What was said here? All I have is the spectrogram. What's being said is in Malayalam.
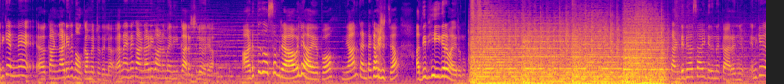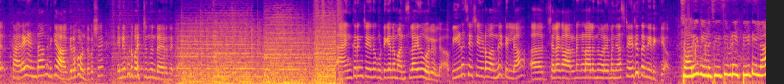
എനിക്ക് എന്നെ കണ്ണാടിയിൽ നോക്കാൻ പറ്റുന്നില്ല കാരണം എന്നെ കണ്ണാടി കാണുമ്പോൾ എനിക്ക് കരച്ചിൽ വരിക അടുത്ത ദിവസം രാവിലെ ആയപ്പോൾ ഞാൻ കണ്ട കാഴ്ച അതിഭീകരമായിരുന്നു. കണ്ടിന്യൂസ് ആയിട്ടിരുന്ന് കരഞ്ഞു. എനിക്ക് കരയണ്ടെന്ന് എനിക്ക് ആഗ്രഹമുണ്ട്. പക്ഷെ എന്നെ കൊണ്ട് പറ്റുന്നുണ്ടായിരുന്നില്ല. ആങ്കറിങ് ചെയ്യുന്ന കുട്ടിക്ക് എന്നെ മനസ്സിലായത് പോലുമില്ല. വീണ ചേച്ചി ഇവിടെ വന്നിട്ടില്ല. ചില കാരണങ്ങളാൽ എന്ന് പറയുമ്പോൾ ഞാൻ സ്റ്റേജിൽ തന്നെ ഇരിക്കുക. സോറി വീണ ചേച്ചി ഇവിടെ എത്തിയിട്ടില്ല.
